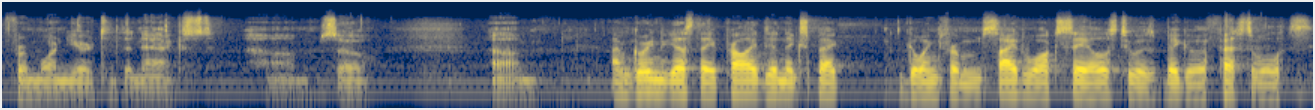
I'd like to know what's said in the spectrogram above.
from one year to the next. Um, so, um, I'm going to guess they probably didn't expect going from sidewalk sales to as big of a festival as.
